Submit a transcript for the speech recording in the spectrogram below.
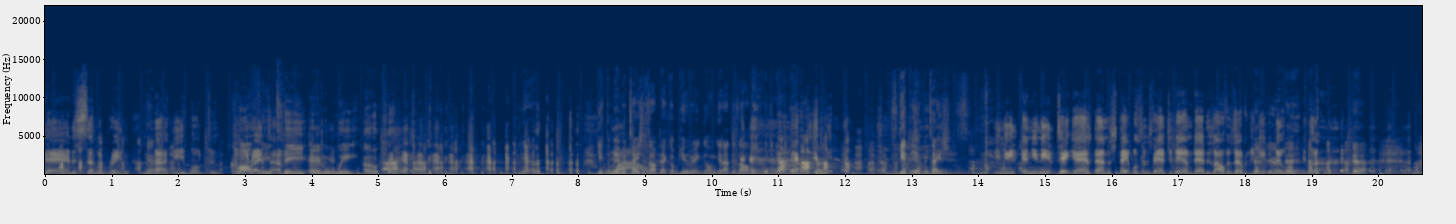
Dad is celebrating how he want to. Am I Coffee, right, tea, and we. Okay. Yeah. Get them Wow. invitations off that computer and go and get out this office. What you need to. Just get the invitations. You need and you need to take your ass down to Staples and stay at your damn daddy's office. That's what you need to do.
